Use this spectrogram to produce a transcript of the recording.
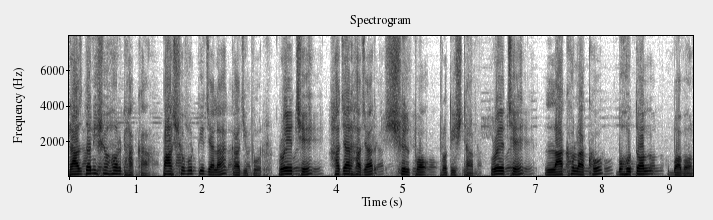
রাজধানী শহর ঢাকা, পার্শ্ববর্তী জেলা গাজীপুর। রয়েছে হাজার হাজার শিল্প প্রতিষ্ঠান। রয়েছে লাখো লাখো বহুতল ভবন।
